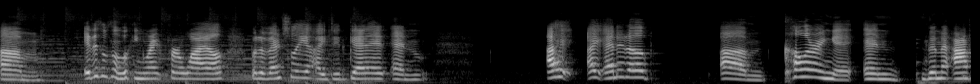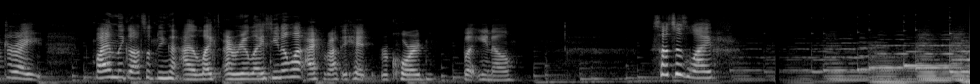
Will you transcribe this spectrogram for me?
Um, it just wasn't looking right for a while, but eventually I did get it and I, I ended up, um, coloring it and then after I finally got something that I liked, I realized, you know what? I forgot to hit record, but you know, such is life. Okay,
